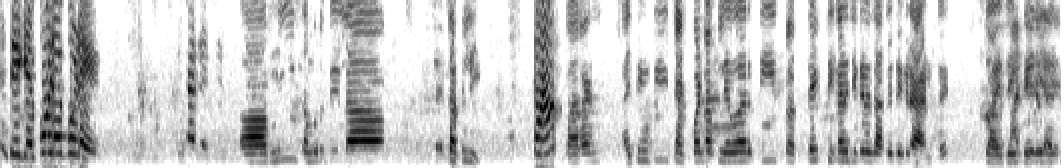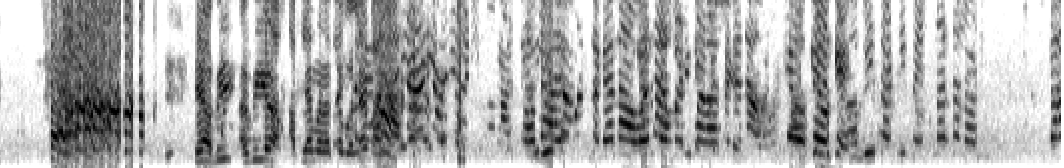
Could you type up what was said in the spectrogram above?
ठीक आहे पुढे पुढे. काय देशील मी समृद्धीला चकली. का? कारण आय थिंक ती चटपटा फ्लेवर ती प्रत्येक ठिकाणी जिकडे जाते तिकडे आणते. सो आय थिंक आहे. हे अभि अभि आपल्या मनातलं बोललाय सगळ्यांना आवडतं. Okay okay. अभिसाठी बेसनाचा लाडू. का?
